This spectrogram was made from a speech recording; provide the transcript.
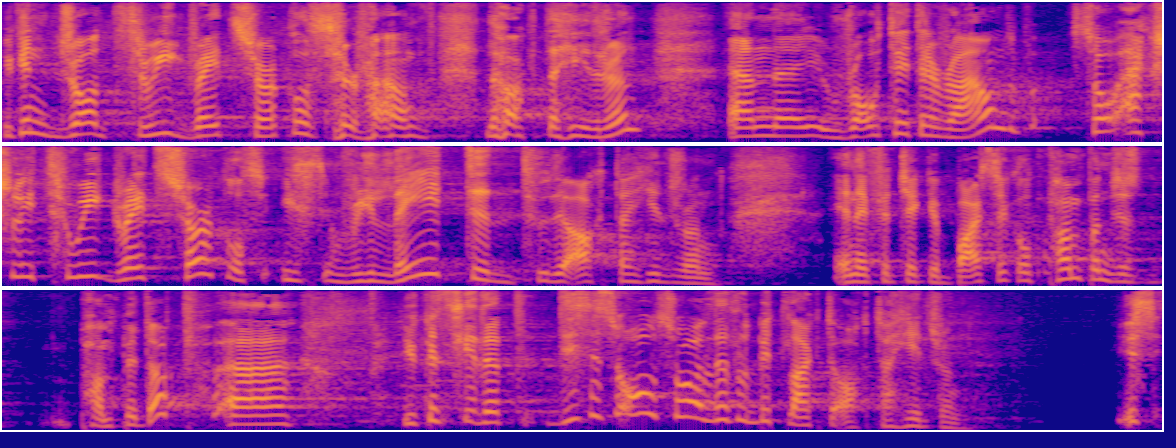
you can draw three great circles around the octahedron and uh, rotate around. So actually three great circles is related to the octahedron. And if you take a bicycle pump and just pump it up, uh, you can see that this is also a little bit like the octahedron. You see,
